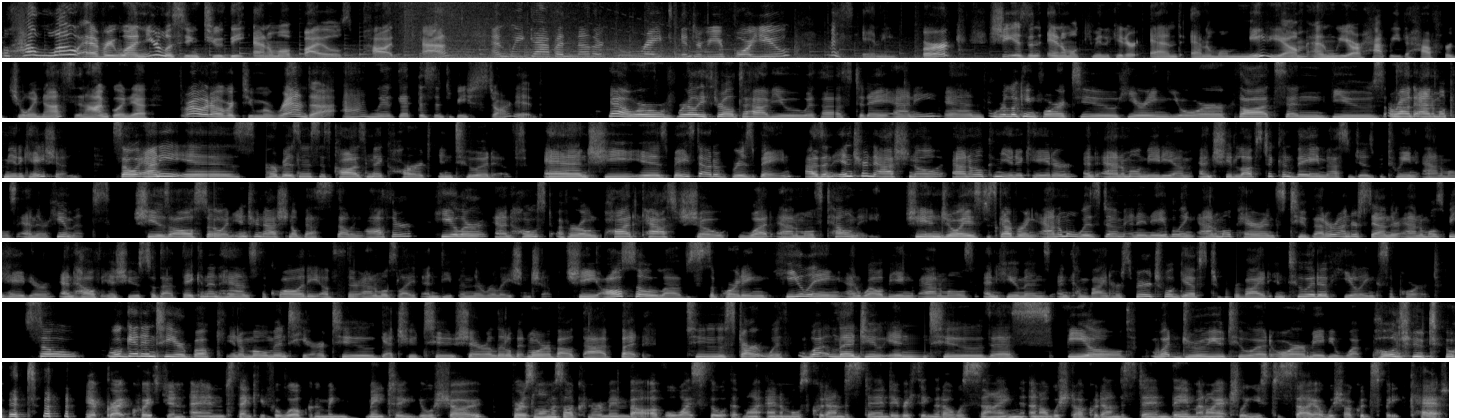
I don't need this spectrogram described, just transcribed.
Well, hello, everyone. You're listening to the Animal Files podcast, and we have another great interview for you. Miss Annie Bourke. She is an animal communicator and animal medium, and we are happy to have her join us. And I'm going to throw it over to Miranda, and we'll get this interview started. Yeah, we're really thrilled to have you with us today, Annie. And we're looking forward to hearing your thoughts and views around animal communication. So, Annie is her business is Cosmic Heart Intuitive, and she is based out of Brisbane as an international animal communicator and animal medium. And she loves to convey messages between animals and their humans. She is also an international best-selling author, healer, and host of her own podcast show, What Animals Tell Me. She enjoys discovering animal wisdom and enabling animal parents to better understand their animal's behavior and health issues so that they can enhance the quality of their animal's life and deepen their relationship. She also loves supporting healing and well being of animals and humans and combine her spiritual gifts to provide intuitive healing support. So, we'll get into your book in a moment here to get you to share a little bit more about that. But to start with, what led you into this field? What drew you to it, or maybe what pulled you to it? yep, great question. And thank you for welcoming me to your show. For as long as I can remember, I've always thought that my animals could understand everything that I was saying, and I wished I could understand them. And I actually used to say, I wish I could speak cat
